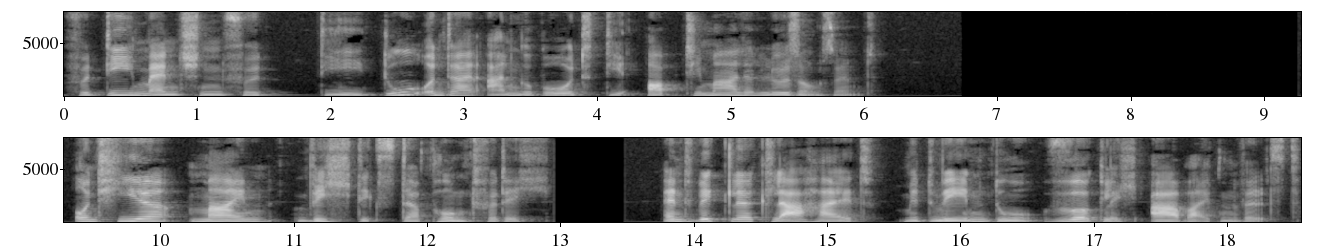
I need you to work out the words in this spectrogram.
für die Menschen, für die du und dein Angebot die optimale Lösung sind. Und hier mein wichtigster Punkt für dich. Entwickle Klarheit, mit wem du wirklich arbeiten willst.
